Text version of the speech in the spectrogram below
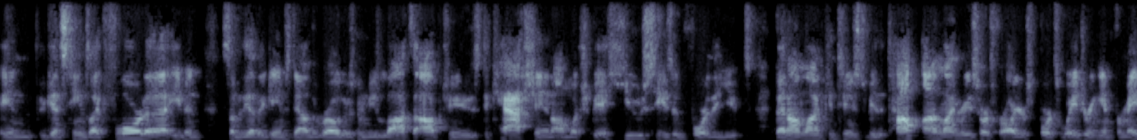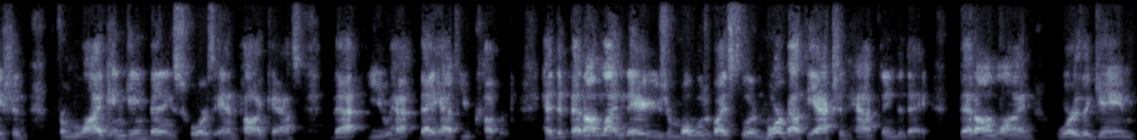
in against teams like Florida, even some of the other games down the road. There's going to be lots of opportunities to cash in on what should be a huge season for the Utes. Bet Online continues to be the top online resource for all your sports wagering information, from live in-game betting scores and podcasts that you have they have you covered. Head to Bet Online today or use your mobile device to learn more about the action happening today. Bet Online, where the game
